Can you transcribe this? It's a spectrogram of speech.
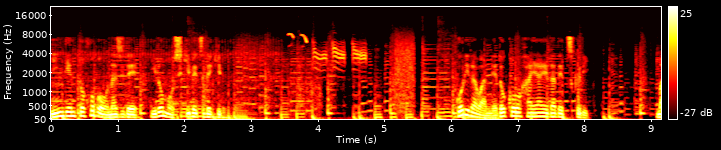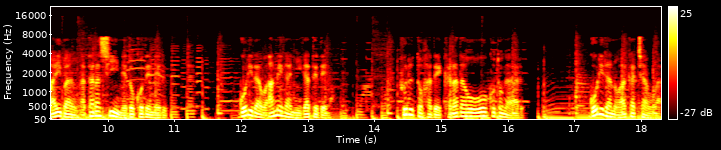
人間とほぼ同じで色も識別できる。ゴリラは寝床を早枝で作り、毎晩新しい寝床で寝る。ゴリラは雨が苦手で、フルと葉で体を覆うことがある。ゴリラの赤ちゃんは、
